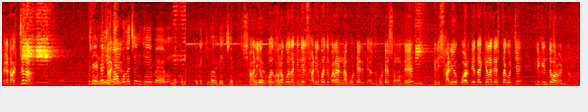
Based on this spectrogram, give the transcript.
তাকে ডাকছে না? আচ্ছা, এটাও বলেছেন যে মুখ্যমন্ত্রী এটা কীভাবে দেখছেন? শাড়ি উপহার ভালো কথা কিন্তু এর শাড়ি উপহার পারেন না। ভোটের ভোটের সময়তে তিনি শাড়ি উপহার দিয়ে তাকে কেনার চেষ্টা করছে তিনি কিনতে পারবেন না।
